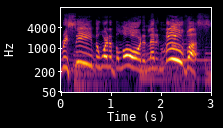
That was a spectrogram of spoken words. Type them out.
receive the Word of the Lord, and let it move us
